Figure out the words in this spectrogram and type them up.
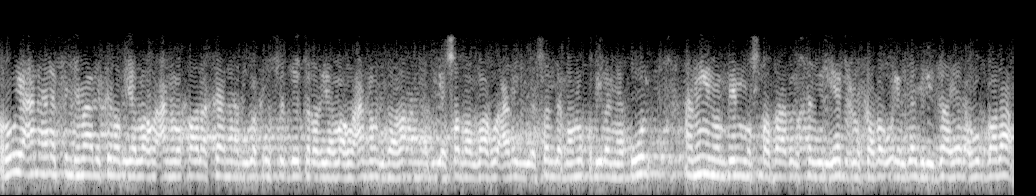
روي عن أنس بن مالك رضي الله عنه قال كان أبو بكر الصديق رضي الله عنه إذا رأى النبي صلى الله عليه وسلم مقبلا يقول أمين بالمصطفى بالخير يدعو كضوء البدر زاهره الظلام.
